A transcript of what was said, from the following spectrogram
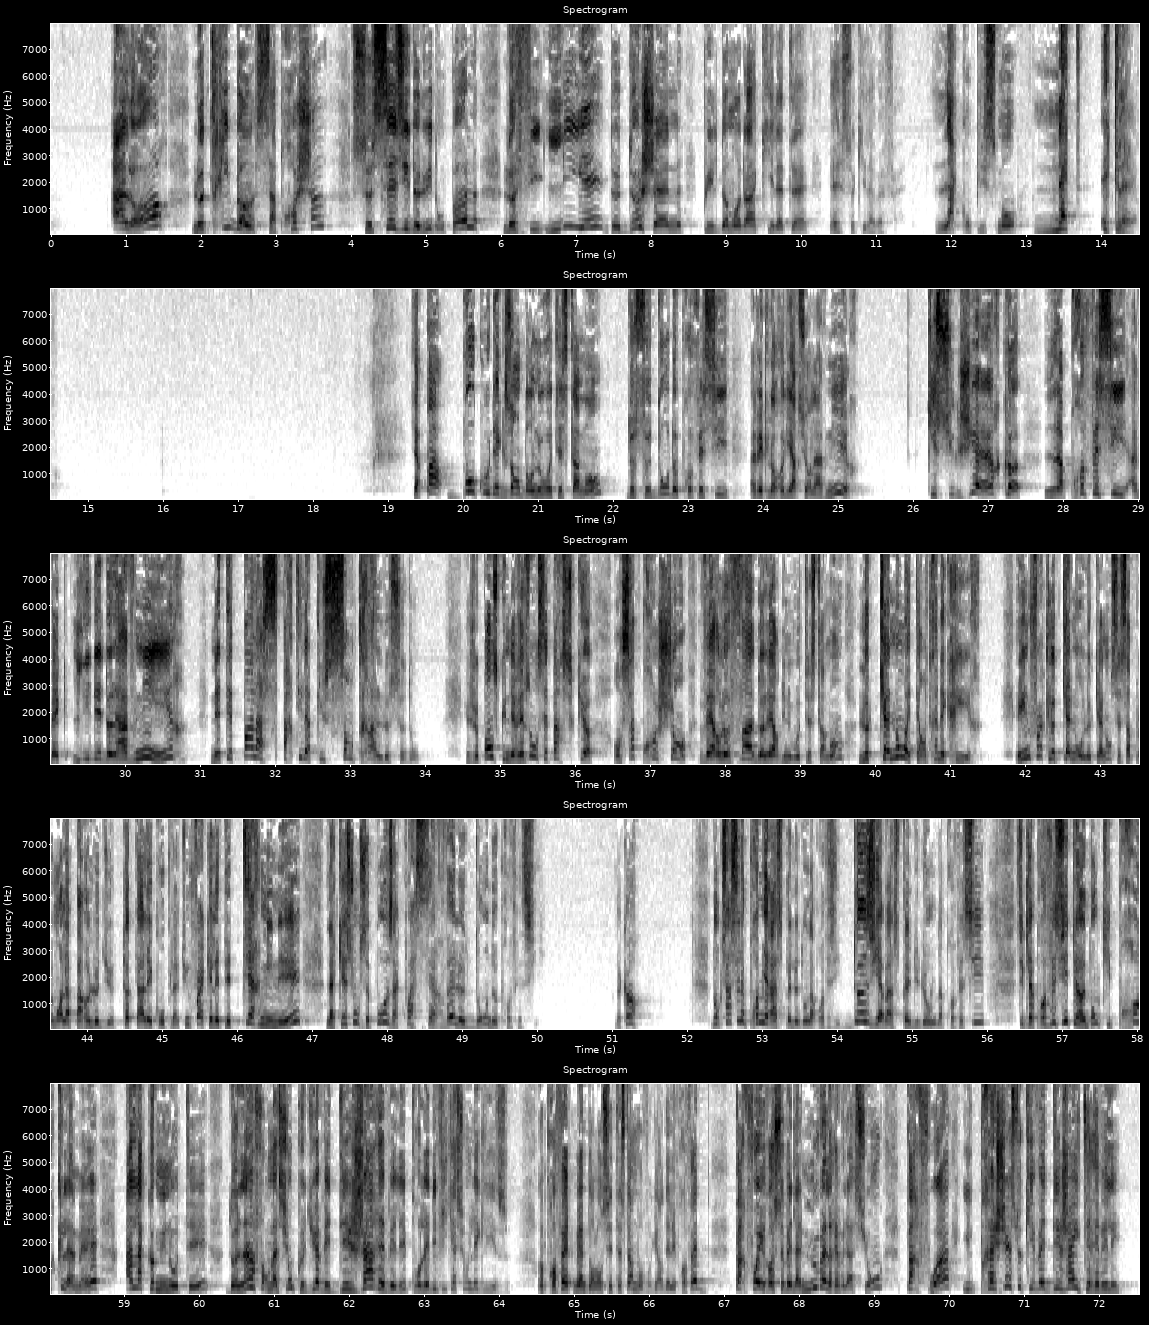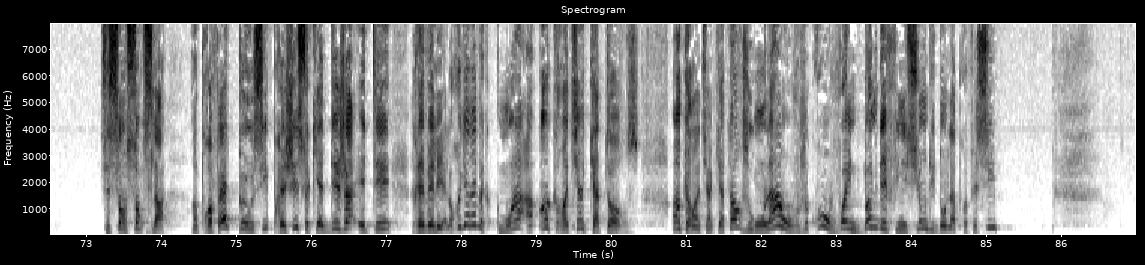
Alors, le tribun s'approcha, se saisit de lui, donc Paul, le fit lier de deux chaînes puis il demanda qui il était et ce qu'il avait fait. L'accomplissement net et clair. Il n'y a pas beaucoup d'exemples dans le Nouveau Testament de ce don de prophétie avec le regard sur l'avenir qui suggèrent que la prophétie avec l'idée de l'avenir n'était pas la partie la plus centrale de ce don. Et je pense qu'une des raisons, c'est parce qu'en s'approchant vers le fin de l'ère du Nouveau Testament, le canon était en train d'écrire. Et une fois que le canon, le canon c'est simplement la parole de Dieu, totale et complète, une fois qu'elle était terminée, la question se pose à quoi servait le don de prophétie? D'accord? Donc ça, c'est le premier aspect du don de la prophétie. Deuxième aspect du don de la prophétie, c'est que la prophétie était un don qui proclamait à la communauté de l'information que Dieu avait déjà révélée pour l'édification de l'Église. Un prophète, même dans l'Ancien Testament, vous regardez les prophètes, parfois il recevait de la nouvelle révélation, parfois il prêchait ce qui avait déjà été révélé. C'est sans sens-là. Un prophète peut aussi prêcher ce qui a déjà été révélé. Alors regardez avec moi à 1 Corinthiens 14. 1 Corinthiens 14, où on, là, je crois, on voit une bonne définition du don de la prophétie.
